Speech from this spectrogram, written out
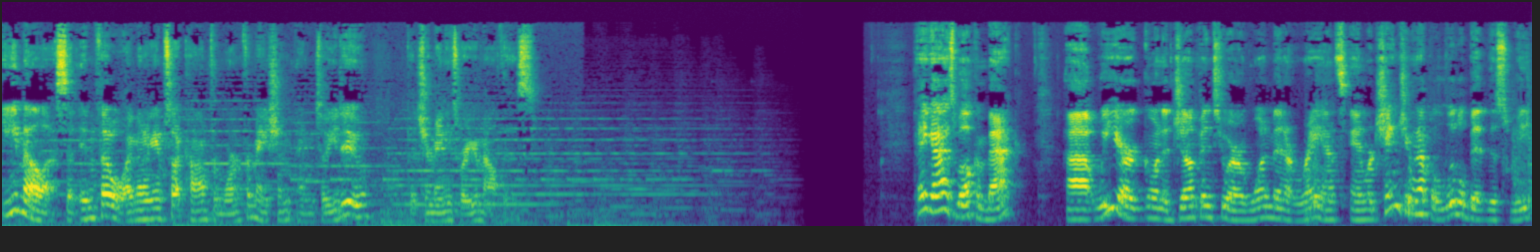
Email us at info at for more information, and until you do, put your minis where your mouth is. Hey guys, welcome back. Uh, we are going to jump into our one minute rants, and we're changing it up a little bit this week.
